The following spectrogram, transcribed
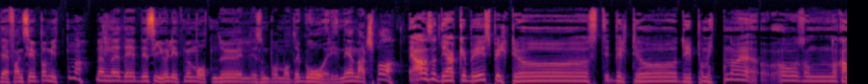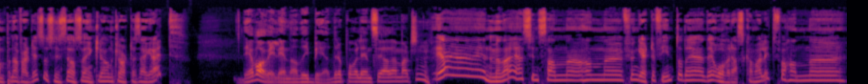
defensiv på midten, da. Men det, det sier jo litt med måten du liksom på en måte går inn i en match på, da. Ja, altså Diakeby spilte jo, spilte jo dyp på midten, og, og sånn når kampen er ferdig, så syns jeg også egentlig han klarte seg greit. Det var vel en av de bedre på Valencia, den matchen. Ja, Ja, jeg er enig med deg. Jeg syns han, han eh, fungerte fint, og det, det overraska meg litt, for han eh,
